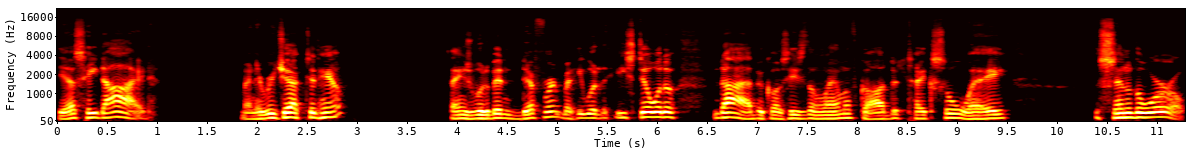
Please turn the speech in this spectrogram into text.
Yes, he died. Many rejected him. Things would have been different, but he would he still would have died because he's the Lamb of God that takes away the sin of the world.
